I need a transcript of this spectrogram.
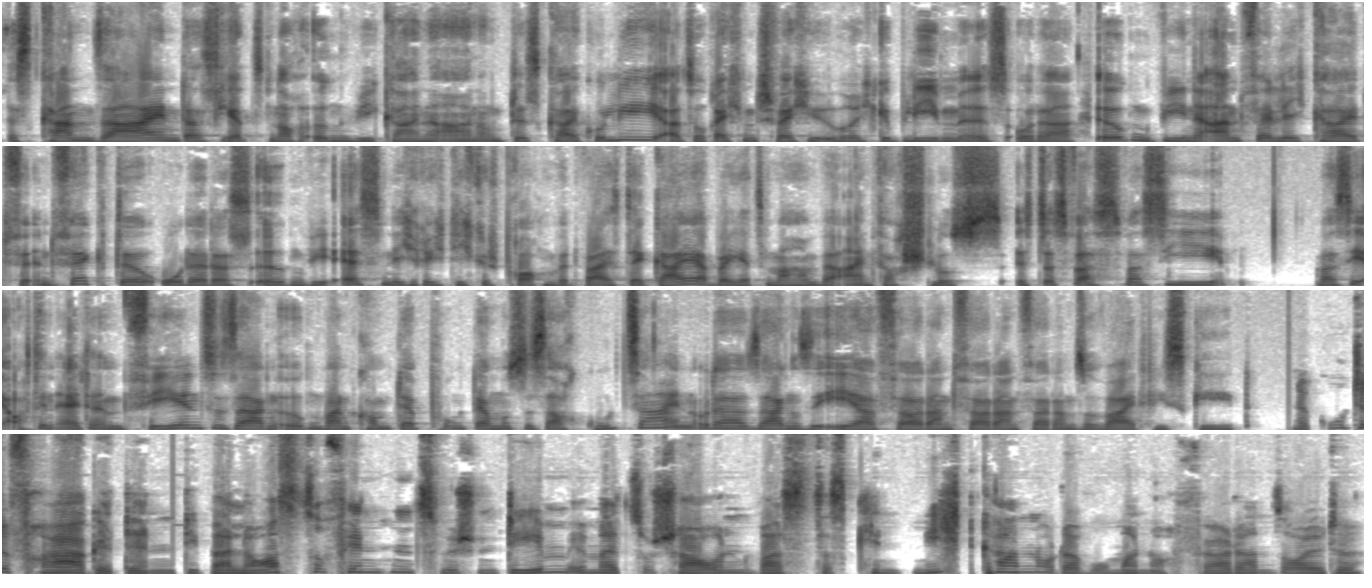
es kann sein, dass jetzt noch irgendwie, keine Ahnung, Dyskalkulie, also Rechenschwäche übrig geblieben ist oder irgendwie eine Anfälligkeit für Infekte oder dass irgendwie Essen nicht richtig gesprochen wird, weiß der Geier, aber jetzt machen wir einfach Schluss. Ist das was, was Sie was Sie auch den Eltern empfehlen, zu sagen, irgendwann kommt der Punkt, da muss es auch gut sein? Oder sagen Sie eher fördern, fördern, fördern, so weit wie es geht? Eine gute Frage, denn die Balance zu finden zwischen dem immer zu schauen, was das Kind nicht kann oder wo man noch fördern sollte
